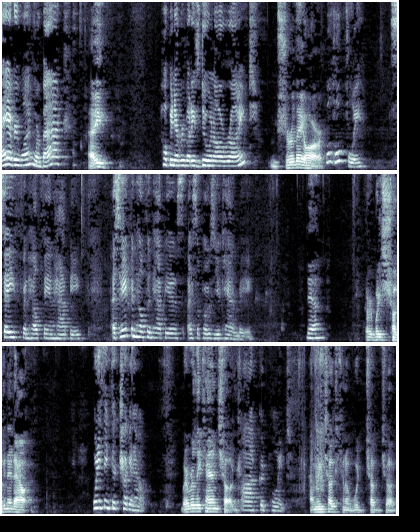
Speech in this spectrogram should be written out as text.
Hey everyone, we're back. Hey, Hoping everybody's doing all right. I'm sure they are. Well, hopefully. Safe and healthy and happy. As safe and healthy and happy as I suppose you can be. Yeah. Everybody's chugging it out. What do you think they're chugging out? Whatever they can chug. Ah, good point. How many chugs can a wood chug chug?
